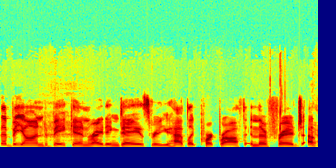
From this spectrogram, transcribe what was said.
the beyond bacon writing days where you had like pork broth in the fridge at Yeah.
